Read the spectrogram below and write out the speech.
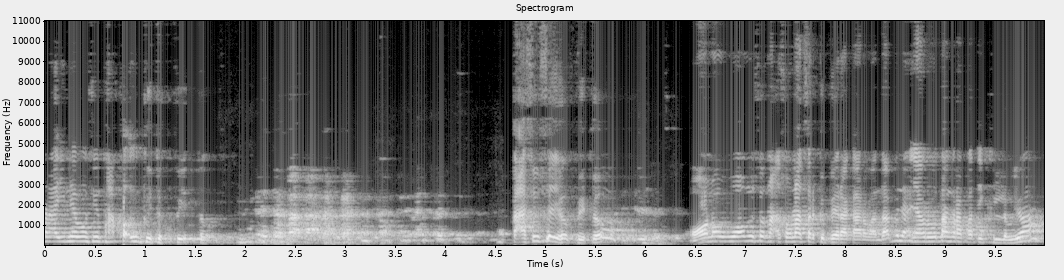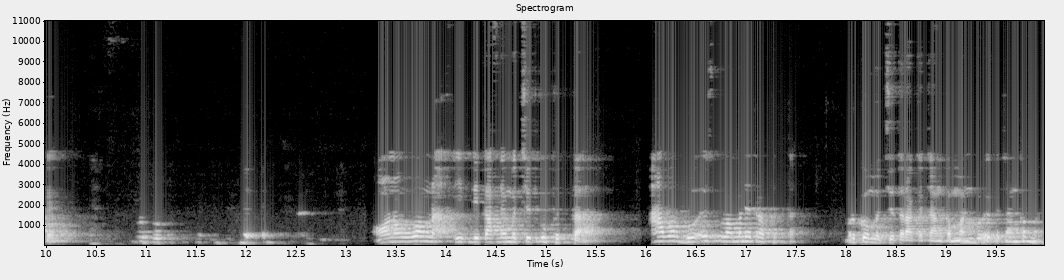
raine wong sing takok iku beda-beda. Kasusnya ya beda. Ana wong iso nak salat sergepe ra karuan, tapi nek nyaur utang rapati gelem ya akeh. Ana wong nak iktikaf ning masjid ku betah. Awar boe 10 menit ra betah. Mergo masjid ra kecangkeman, boe kecangkeman.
